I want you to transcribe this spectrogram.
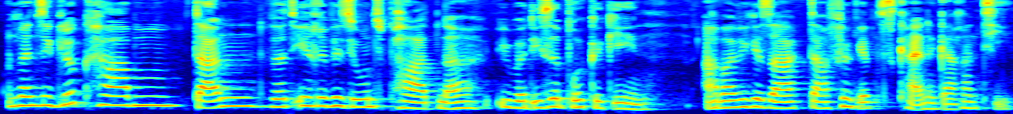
Und wenn Sie Glück haben, dann wird Ihr Revisionspartner über diese Brücke gehen. Aber wie gesagt, dafür gibt es keine Garantie.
